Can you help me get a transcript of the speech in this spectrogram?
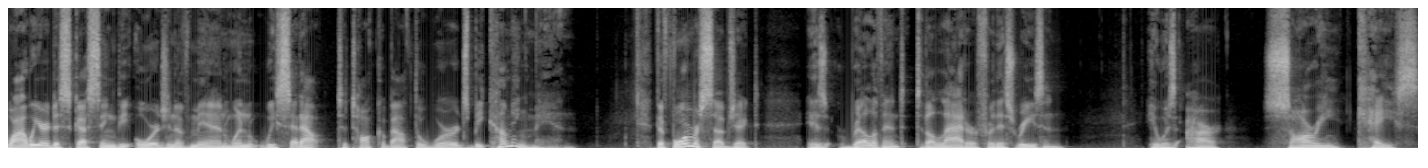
why we are discussing the origin of men when we set out to talk about the words becoming man. The former subject is relevant to the latter for this reason. It was our sorry case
